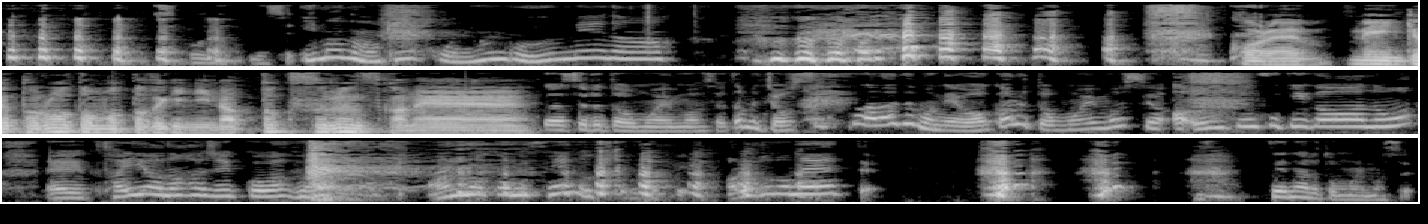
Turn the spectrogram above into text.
そうなんですよ。今のも結構日本語運命なこれ、免許取ろうと思った時に納得するんすかね？すると思いますよ。多分助手席からでもね、わかると思いますよ。あ、運転席側の、えータイヤの端っこがふわっ真ん中に線がつけてって、なるほどねって。ってなると思います。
